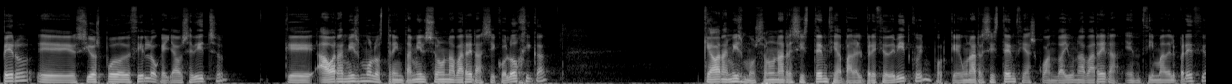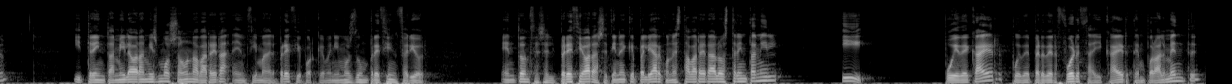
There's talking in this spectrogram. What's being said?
pero eh, sí os puedo decir lo que ya os he dicho, que ahora mismo los 30.000 son una barrera psicológica, que ahora mismo son una resistencia para el precio de Bitcoin, porque una resistencia es cuando hay una barrera encima del precio, y 30.000 ahora mismo son una barrera encima del precio, porque venimos de un precio inferior. Entonces el precio ahora se tiene que pelear con esta barrera a los 30.000 y puede caer, puede perder fuerza y caer temporalmente,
